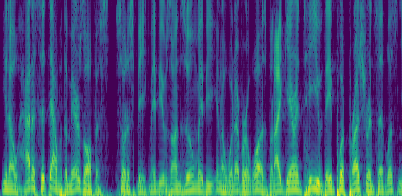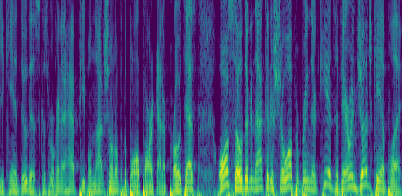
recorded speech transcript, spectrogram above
you know, had to sit down with the mayor's office, so to speak. Maybe it was on Zoom, maybe, you know, whatever it was. But I guarantee you they put pressure and said, listen, you can't do this because we're going to have people not showing up at the ballpark out of protest. Also, they're not going to show up and bring their kids if Aaron Judge can't play.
